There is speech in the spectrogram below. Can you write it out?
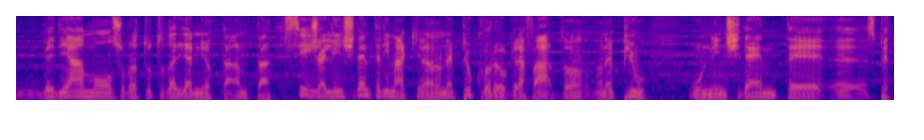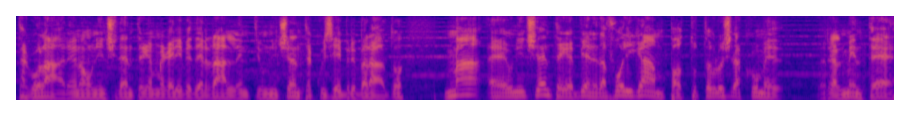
vediamo soprattutto dagli anni Ottanta. Sì. Cioè l'incidente di macchina non è più coreografato, non è più un incidente eh, spettacolare, no? un incidente che magari vede il rallenti, un incidente a cui sei preparato, ma è un incidente che avviene da fuori campo a tutta velocità come realmente è.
